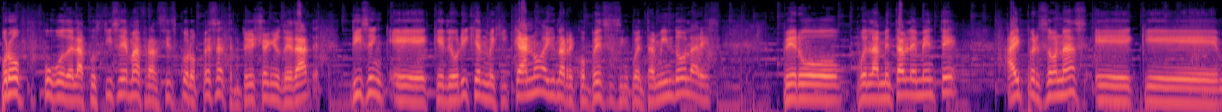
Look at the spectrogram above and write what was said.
prófugo de la justicia, se Francisco López, de 38 años de edad. Dicen eh, que de origen mexicano hay una recompensa de 50 mil dólares, pero pues lamentablemente hay personas eh, que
